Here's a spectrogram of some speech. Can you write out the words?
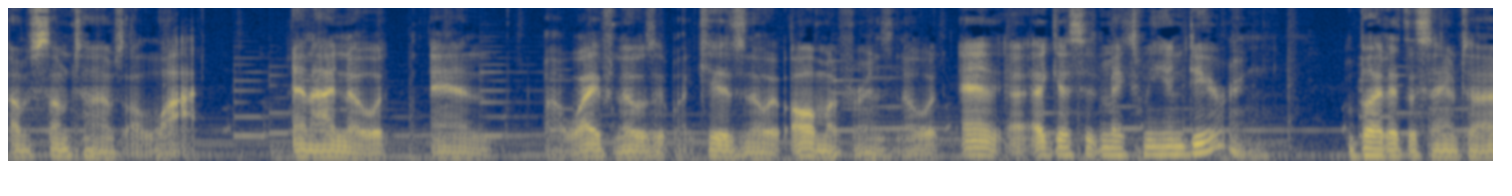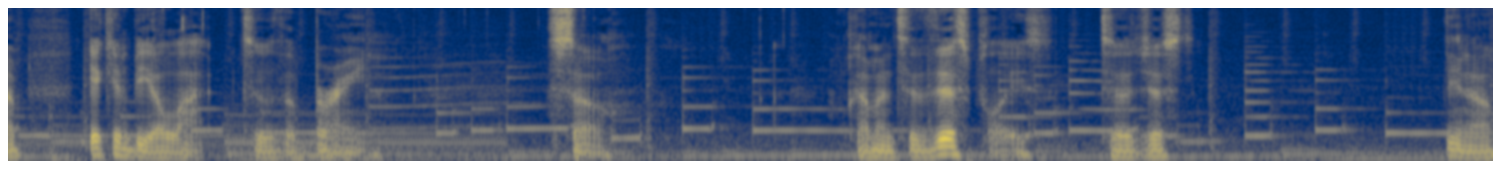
I'm sometimes a lot, and I know it, and my wife knows it, my kids know it, all my friends know it, and I guess it makes me endearing. But at the same time, it can be a lot to the brain. So, coming to this place to just you know,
